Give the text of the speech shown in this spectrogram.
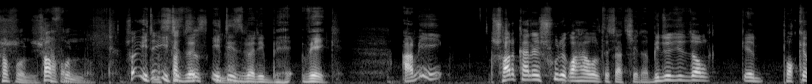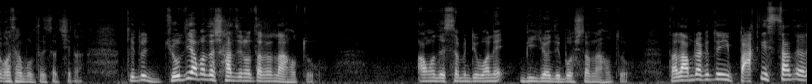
সফল। সাফল্য। So it is very vague আমি সরকারের সুরে কথা বলতে চাচ্ছি না। বিরোধী দলকে পক্ষে কথা বলতে চাচ্ছি না। কিন্তু যদি আমাদের স্বাধীনতাটা না হতো, আমাদের সেভেন্টি ওয়ানে বিজয় দিবসটা না হতো, তাহলে আমরা কিন্তু এই পাকিস্তানের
